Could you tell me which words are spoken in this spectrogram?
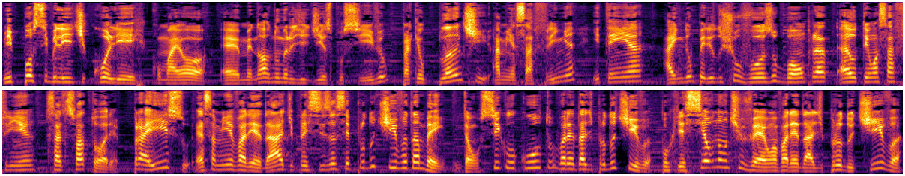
me possibilite colher com maior, é, menor número de dias possível, para que eu plante a minha safrinha e tenha ainda um período chuvoso bom para eu ter uma safrinha satisfatória. Para isso, essa minha variedade precisa ser produtiva também. Então, ciclo curto, variedade produtiva. Porque se eu não tiver uma variedade produtiva,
